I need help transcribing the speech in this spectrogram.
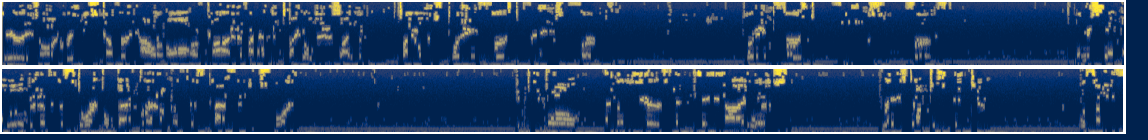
series on rediscovering our awe of God. And if I had to title this, I would title this Putting First Things First. Putting First Things First. Let me set a little bit of historical background of this passage this morning. The people and the leaders that Haggai was raised up to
